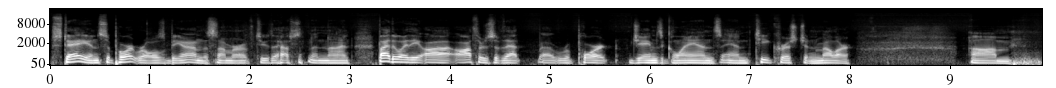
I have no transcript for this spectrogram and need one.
stay in support roles beyond the summer of 2009. By the way, the uh, authors of that uh, report, James Glanz and T. Christian Miller, um,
